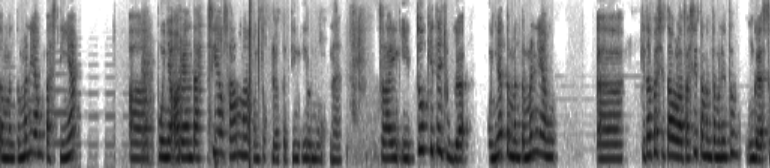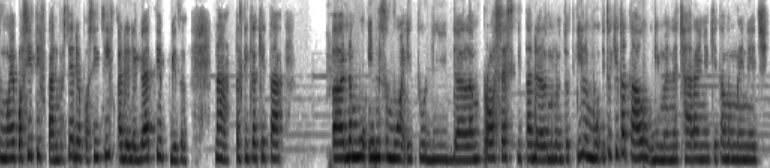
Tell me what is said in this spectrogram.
teman-teman yang pastinya uh, punya orientasi yang sama untuk dapetin ilmu. Nah, selain itu kita juga punya teman-teman yang uh, kita pasti tahu lah pasti teman-teman itu nggak semuanya positif kan, pasti ada positif, ada negatif gitu. Nah, ketika kita uh, nemuin semua itu di dalam proses kita dalam menuntut ilmu, itu kita tahu gimana caranya kita memanage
